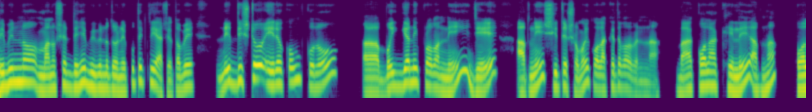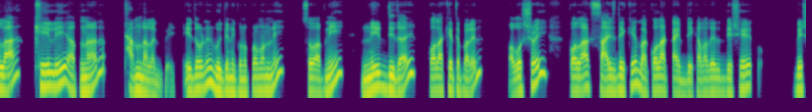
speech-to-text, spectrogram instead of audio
বিভিন্ন মানুষের দেহে বিভিন্ন ধরনের প্রতিক্রিয়া আসে, তবে নির্দিষ্ট এরকম কোনো বৈজ্ঞানিক প্রমাণ নেই যে আপনি শীতের সময় কলা খেতে পারবেন না বা কলা খেলে আপনার, কলা খেলে আপনার ঠান্ডা লাগবে। এই ধরনের বৈজ্ঞানিক কোনো প্রমাণ নেই। সো আপনি নির্দ্বিধায় কলা খেতে পারেন। অবশ্যই কলার সাইজ দেখে বা কলার টাইপ দেখে আমাদের দেশে বেশ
